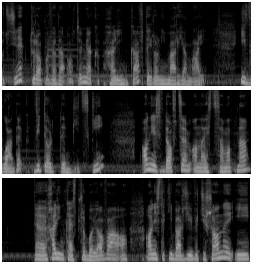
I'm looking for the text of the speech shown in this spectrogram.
odcinek, który opowiada o tym, jak Halinka, w tej roli Maria Maj, i Władek, Witold Dębicki. On jest wdowcem, ona jest samotna. E, Halinka jest przebojowa, on jest taki bardziej wyciszony i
